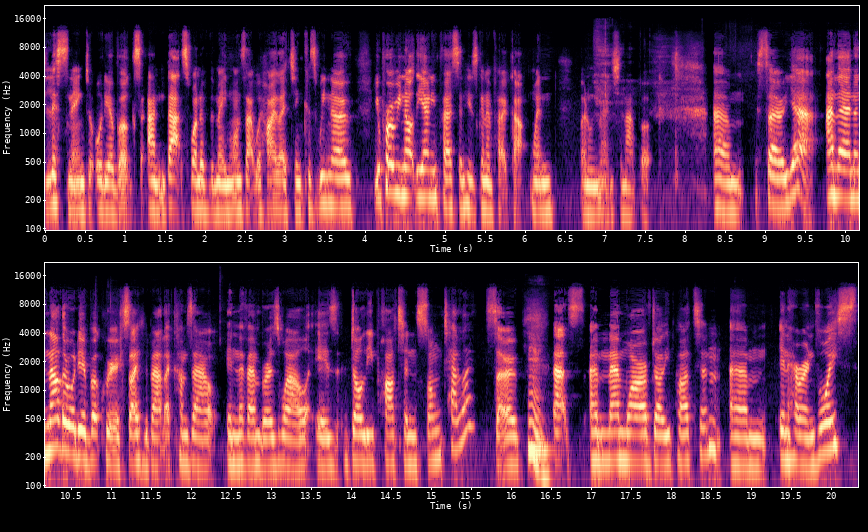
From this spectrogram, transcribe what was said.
listening to audiobooks, and that's one of the main ones that we're highlighting because we know you're probably not the only person who's going to perk up when when we mention that book. Um, so yeah, and then another audiobook we're excited about that comes out in November as well is Dolly Parton Songteller. So hmm. that's a memoir of Dolly Parton um, in her own voice.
